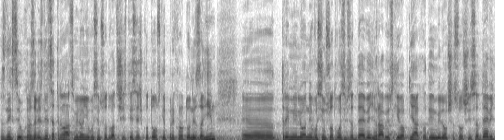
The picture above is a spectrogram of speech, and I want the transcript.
З них це Укрзалізниця 13 мільйонів 826 тисяч, Котовський прикордонний загін е, 3 мільйони 889, Грабівський Вапняк 1 мільйон 669,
